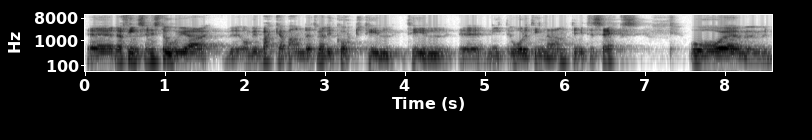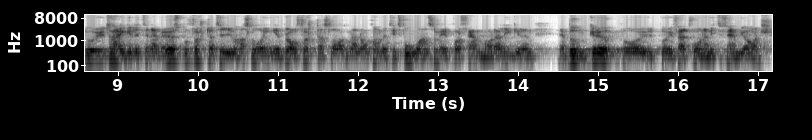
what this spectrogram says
Eh, där finns en historia, eh, om vi backar bandet väldigt kort till, till eh, året innan, till 96. Och eh, då är ju Tiger lite nervös på första tio och han slår inget bra första slag men de kommer till tvåan som är ett par femma och där ligger en, en bunker upp och ut på ungefär 295 yards.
